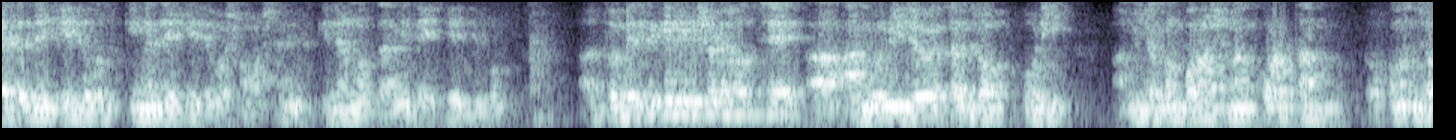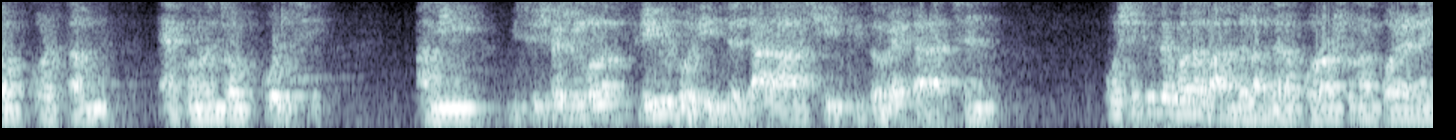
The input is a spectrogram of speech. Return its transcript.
এতে দেখিয়ে দেবো স্ক্রিনে দেখিয়ে দেবো, সমস্যা নেই স্ক্রিনের মধ্যে আমি দেখিয়ে দিব। তো বেসিক্যালি বিষয়টা হচ্ছে আমিও নিজেও একটা জব করি। আমি যখন পড়াশোনা করতাম, তখনও জব করতাম এখনও জব করছি। আমি বিশেষগুলো ফিল করি যে যারা শিক্ষিত বেকার আছেন অশিক্ষিত কথা বাদ দিলাম, যারা পড়াশোনা করে নাই,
